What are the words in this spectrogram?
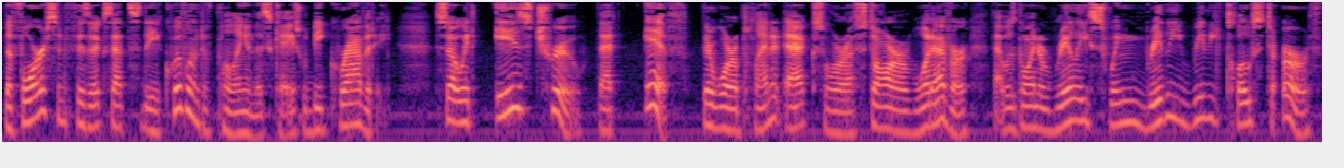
The force in physics that's the equivalent of pulling in this case would be gravity. So it is true that if there were a planet X or a star or whatever that was going to really swing really, really close to Earth,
